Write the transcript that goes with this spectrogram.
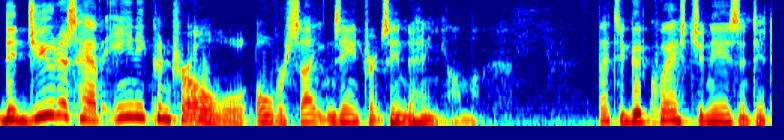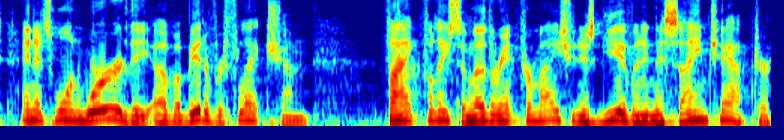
Did Judas have any control over Satan's entrance into him? That's a good question, isn't it? And it's one worthy of a bit of reflection. Thankfully, some other information is given in the same chapter.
